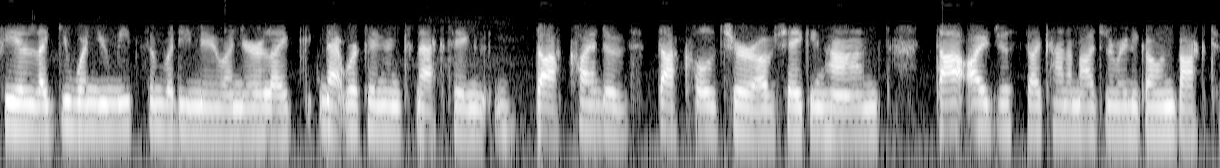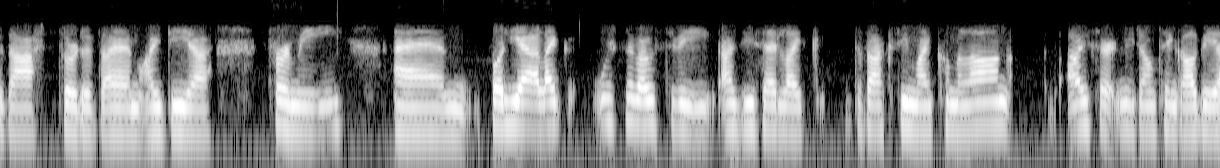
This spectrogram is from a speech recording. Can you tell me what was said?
feel like you when you meet somebody new and you're like networking and connecting, that kind of that culture of shaking hands, that I just I can't imagine really going back to that sort of um, idea for me. Um, but yeah, like we're supposed to be, as you said, like the vaccine might come along. I certainly don't think I'll be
